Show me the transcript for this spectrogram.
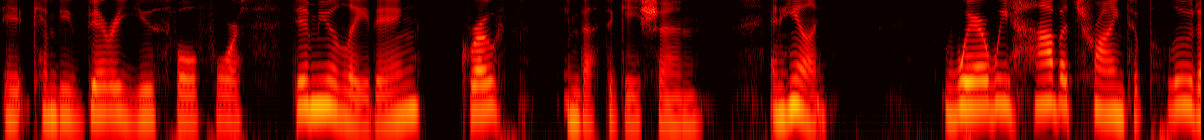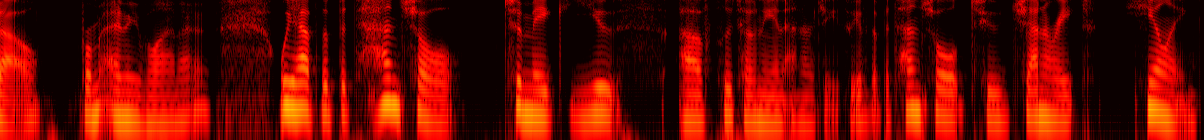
It can be very useful for stimulating growth, investigation, and healing. Where we have a trine to Pluto, from any planet, we have the potential to make use of Plutonian energies. We have the potential to generate healing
